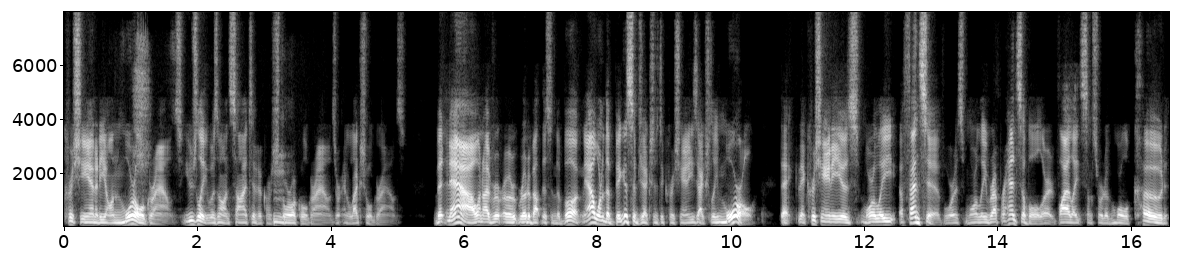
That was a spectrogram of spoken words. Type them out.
Christianity on moral grounds. Usually it was on scientific or hmm. historical mm. grounds or intellectual grounds. But now, and I wrote about this in the book, now one of the biggest objections to Christianity is actually moral. That, that Christianity is morally offensive or it's morally reprehensible or it violates some sort of moral code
